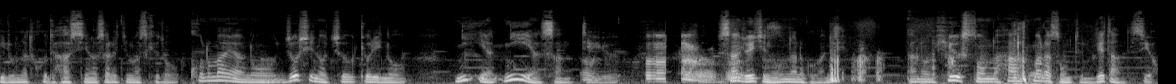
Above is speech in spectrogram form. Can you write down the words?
いろんなところで発信はされてますけど、この前あの、女子の長距離のニーヤ、ニーヤさんっていう、31の女の子がね、あの、ヒューストンのハーフマラソンっていうのに出たんですよ。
